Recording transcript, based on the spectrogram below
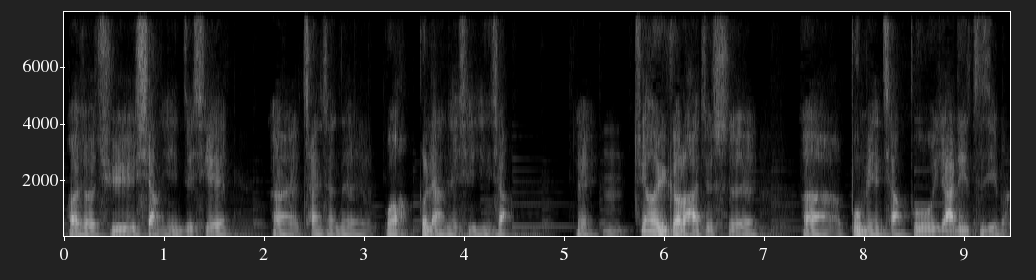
或者说去响应这些呃产生的不不良的一些影响。对，嗯，最后一个的话就是呃不勉强，不压力自己吧。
